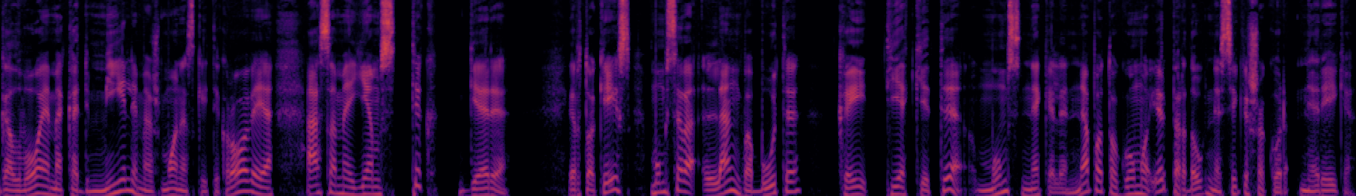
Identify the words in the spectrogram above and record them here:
galvojame, kad mylime žmonės, kai tikrovėje esame jiems tik geri. Ir tokiais mums yra lengva būti, kai tie kiti mums nekelia nepatogumo ir per daug nesikiša, kur nereikia.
